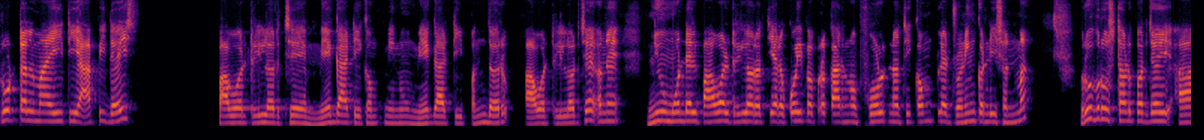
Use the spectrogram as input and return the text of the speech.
ટોટલ માહિતી આપી દઈશ. પાવર ટ્રિલર છે. મેગાટી કંપનીનું મેગાટી પંદર પાવર ટ્રીલર છે અને ન્યૂ મોડેલ પાવર ટ્રીલર અત્યારે કોઈ પણ પ્રકારનો ફોલ્ટ નથી કમ્પ્લેટ રનિંગ કન્ડિશનમાં રૂબરૂ સ્થળ પર જઈ આ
